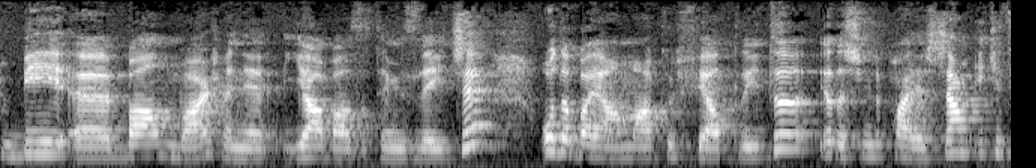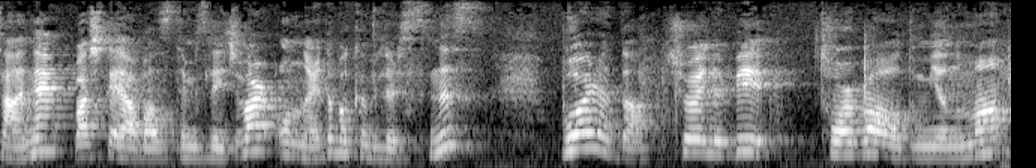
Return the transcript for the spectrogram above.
bir e, balm var hani yağ bazlı temizleyici. O da bayağı makul fiyatlıydı. Ya da şimdi paylaşacağım iki tane başka yağ bazlı temizleyici var. Onlara da bakabilirsiniz. Bu arada şöyle bir torba aldım yanıma.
